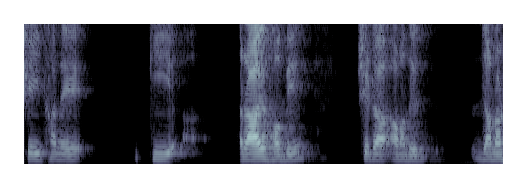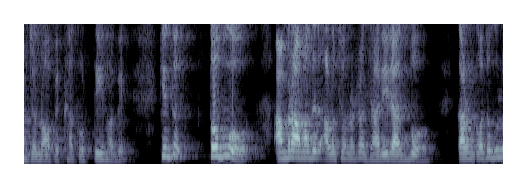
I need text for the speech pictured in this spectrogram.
সেইখানে কি রায় হবে সেটা আমাদের জানার জন্য অপেক্ষা করতেই হবে। কিন্তু তবুও আমরা আমাদের আলোচনাটা জারি রাখব, কারণ কতগুলো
